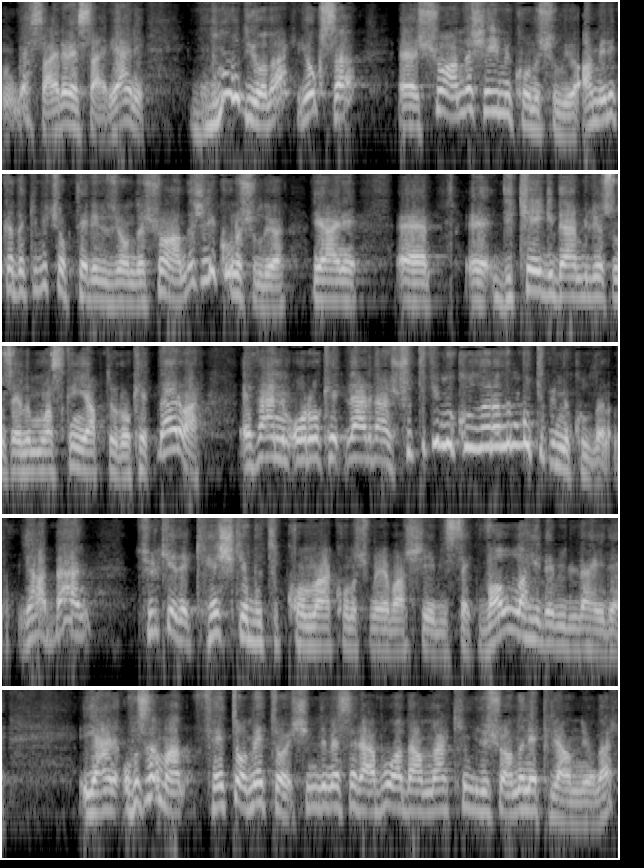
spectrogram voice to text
vesaire vesaire. Yani bunu mu diyorlar yoksa e, şu anda şey mi konuşuluyor? Amerika'daki birçok televizyonda şu anda şey konuşuluyor. Yani e, e, dikey giden biliyorsunuz Elon Musk'ın yaptığı roketler var. Efendim o roketlerden şu tipi mi kullanalım bu tipi mi kullanalım? Ya ben Türkiye'de keşke bu tip konular konuşmaya başlayabilsek. Vallahi de billahi de. Yani o zaman FETÖ, METÖ şimdi mesela bu adamlar kim bilir şu anda ne planlıyorlar?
